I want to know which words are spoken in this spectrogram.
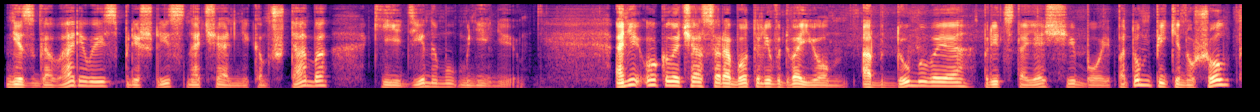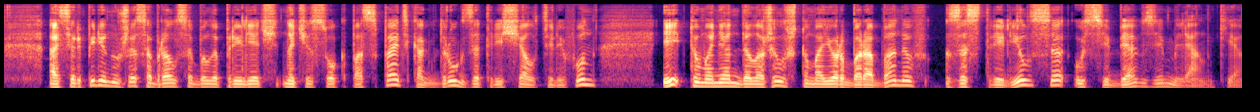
не сговариваясь, пришли с начальником штаба к единому мнению. Они около часа работали вдвоем, обдумывая предстоящий бой. Потом Пикин ушел, а Серпилин уже собрался было прилечь на часок поспать, как вдруг затрещал телефон, и Туманян доложил, что майор Барабанов застрелился у себя в землянке.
